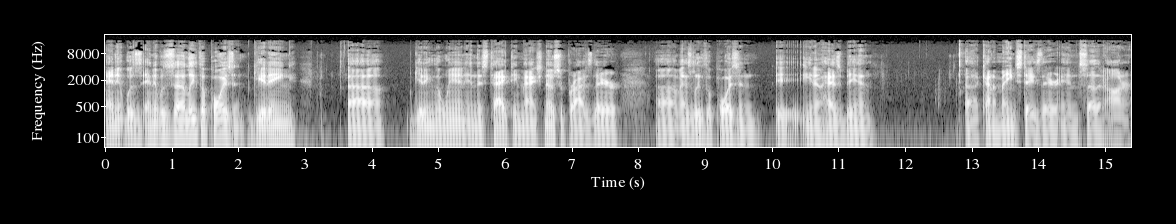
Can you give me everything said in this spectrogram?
and it was and it was uh, lethal poison getting getting the win in this tag team match. No surprise there, um, as lethal poison, you know, has been uh, kind of mainstays there in Southern Honor.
